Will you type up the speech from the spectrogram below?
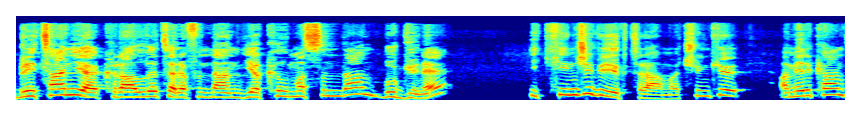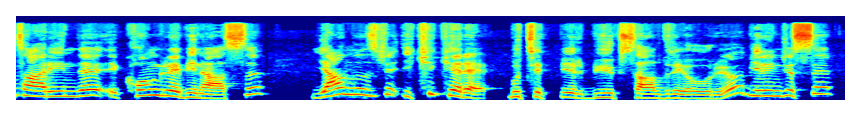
Britanya Krallığı tarafından yakılmasından bugüne ikinci büyük travma. Çünkü Amerikan tarihinde e, Kongre binası yalnızca iki kere bu tip bir büyük saldırıya uğruyor. Birincisi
